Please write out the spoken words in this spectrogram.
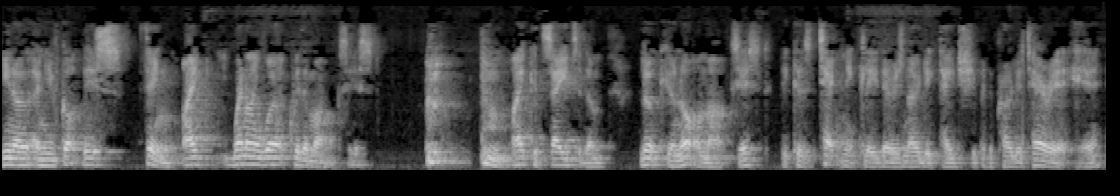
You know, and you've got this thing. I, when I work with a Marxist, I could say to them, look, you're not a Marxist because technically there is no dictatorship of the proletariat here.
